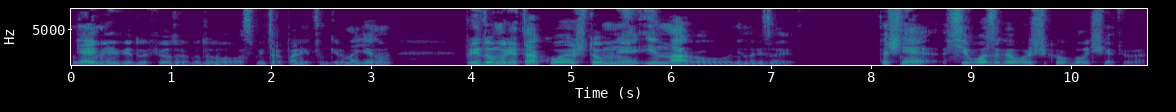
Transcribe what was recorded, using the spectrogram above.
я имею в виду Федора Годунова с митрополитом Гермогеном, придумали такое, что мне и на голову не налезает. Точнее, всего заговорщиков было четверо,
